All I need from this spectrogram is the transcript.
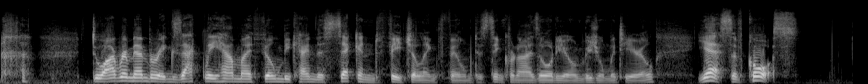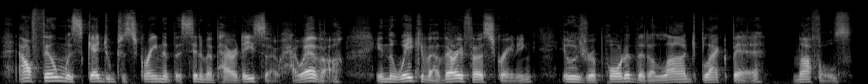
Do I remember exactly how my film became the second feature length film to synchronize audio and visual material? Yes, of course. Our film was scheduled to screen at the Cinema Paradiso. However, in the week of our very first screening, it was reported that a large black bear, Muffles,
